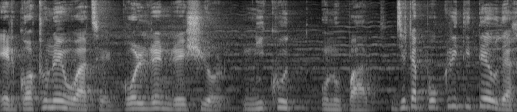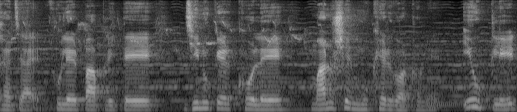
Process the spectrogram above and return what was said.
এর গঠনেও আছে গোল্ডেন রেশিওর নিখুঁত অনুপাত, যেটা প্রকৃতিতেও দেখা যায় ফুলের পাপড়িতে, ঝিনুকের খোলে, মানুষের মুখের গঠনে। ইউক্লিড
